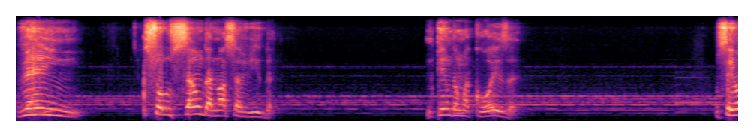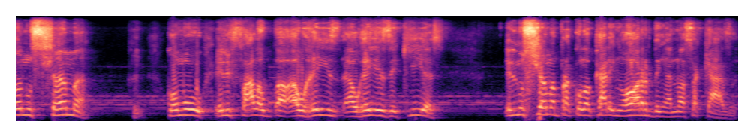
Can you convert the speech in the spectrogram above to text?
vem a solução da nossa vida. Entenda uma coisa, o Senhor nos chama, como ele fala ao, ao, rei, ao rei Ezequias, ele nos chama para colocar em ordem a nossa casa.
